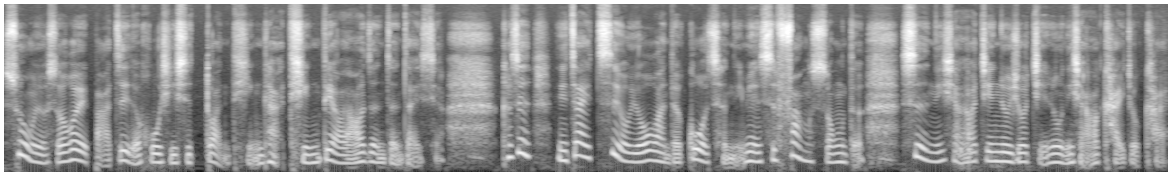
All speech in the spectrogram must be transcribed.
所以我们有时候会把自己的呼吸是断停开、停掉，然后认真在想。可是你在自由游玩的过程里面是放松的，是你想要进入就进入，你想要开就开，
